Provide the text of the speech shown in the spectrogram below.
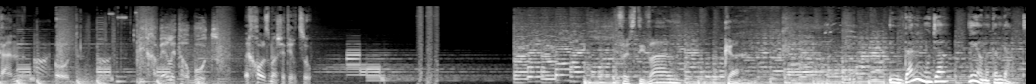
כאן עוד. להתחבר לתרבות בכל זמן שתרצו. פסטיבל כאן. עם דני מוג'ה ויונתן גת.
